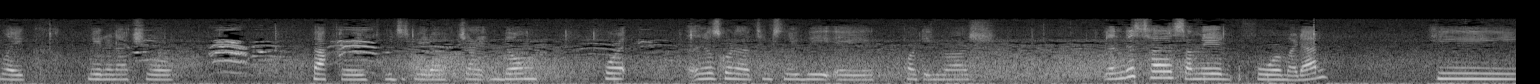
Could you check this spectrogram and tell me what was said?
like, made an actual factory. We just made a giant dome for it it was going to potentially be a parking garage. And this house I made for my dad. He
